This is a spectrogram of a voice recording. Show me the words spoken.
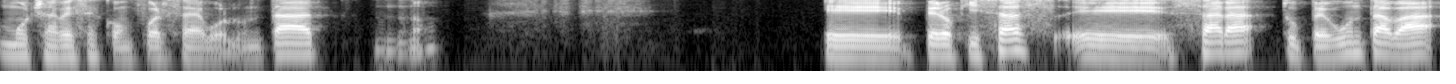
muchas veces con fuerza de voluntad, ¿no? Eh, pero quizás, eh, Sara, tu pregunta va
